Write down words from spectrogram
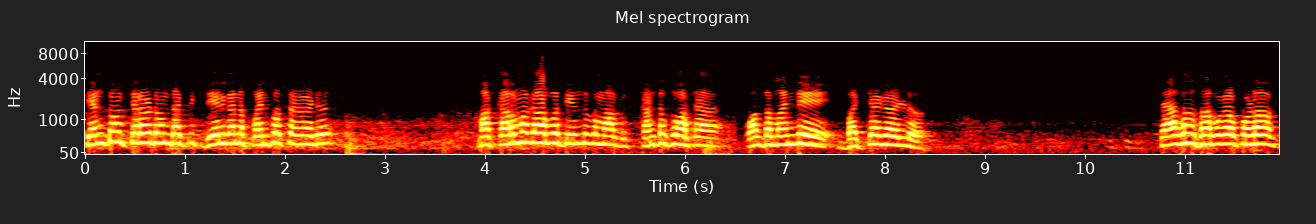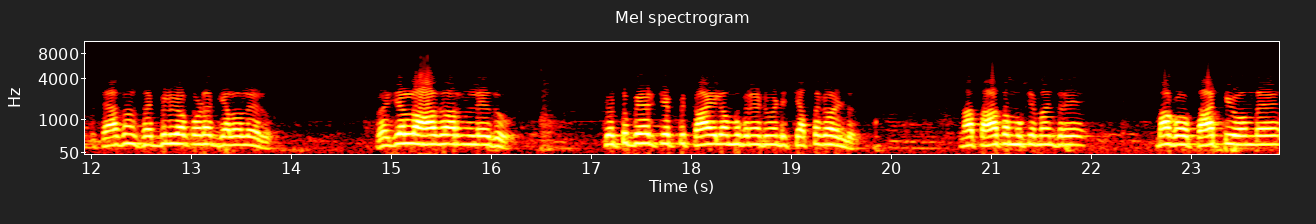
తినటం తిరగటం తప్పి దేనికన్నా పనికొస్తాడు వాడు మా కర్మ కాకపోతే ఎందుకు మాకు కంట కొంతమంది బచ్చగాళ్ళు శాసనసభగా కూడా శాసనసభ్యులుగా కూడా గెలవలేరు. ప్రజల్లో ఆధారం లేదు. చెట్టు పేరు చెప్పి కాయలు అమ్ముకునేటువంటి చెత్తగాళ్ళు. నా తాత ముఖ్యమంత్రి మాకు పార్టీ ఉంది.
